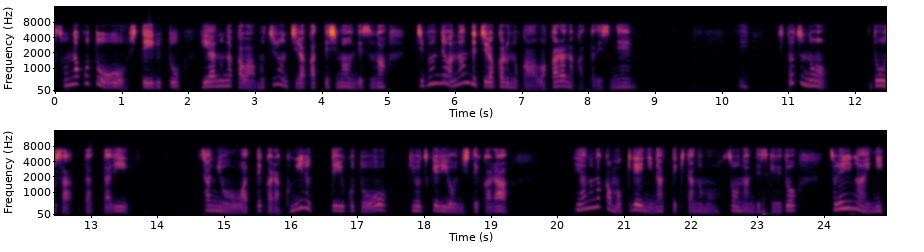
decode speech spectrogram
そんなことをしていると部屋の中はもちろん散らかってしまうんですが自分では何で散らかるのかわからなかったですね。え一つの動作だったり作業を終わってから区切るっていうことを気をつけるようにしてから部屋の中も綺麗になってきたのもそうなんですけれど、それ以外に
